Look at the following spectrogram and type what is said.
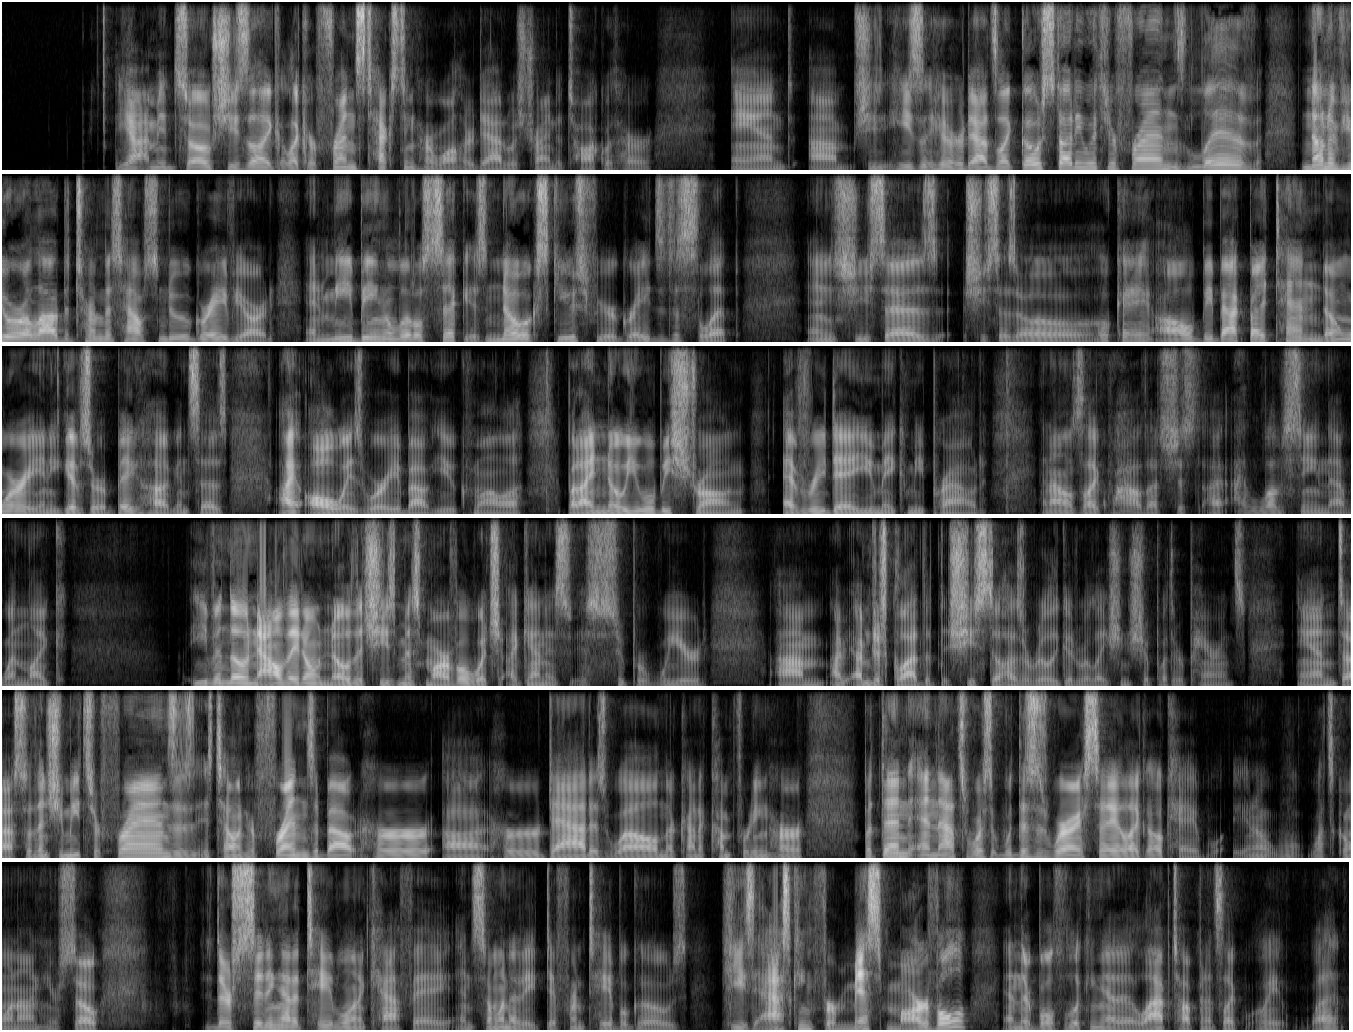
yeah, I mean, so she's like like her friends texting her while her dad was trying to talk with her, and um, she he's her dad's like, go study with your friends, live. None of you are allowed to turn this house into a graveyard, and me being a little sick is no excuse for your grades to slip. And she says, she says, oh, okay, I'll be back by 10, don't worry. And he gives her a big hug and says, I always worry about you, Kamala, but I know you will be strong. Every day you make me proud. And I was like, wow, that's just, I, I love seeing that when, like, even though now they don't know that she's Miss Marvel, which again is, is super weird. Um, I, am just glad that, that she still has a really good relationship with her parents. And uh, so then she meets her friends, is, is telling her friends about her uh, her dad as well, and they're kind of comforting her. But then, and that's where this is where I say like, okay, you know, what's going on here? So they're sitting at a table in a cafe, and someone at a different table goes, he's asking for Miss Marvel, and they're both looking at a laptop, and it's like, wait, what?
